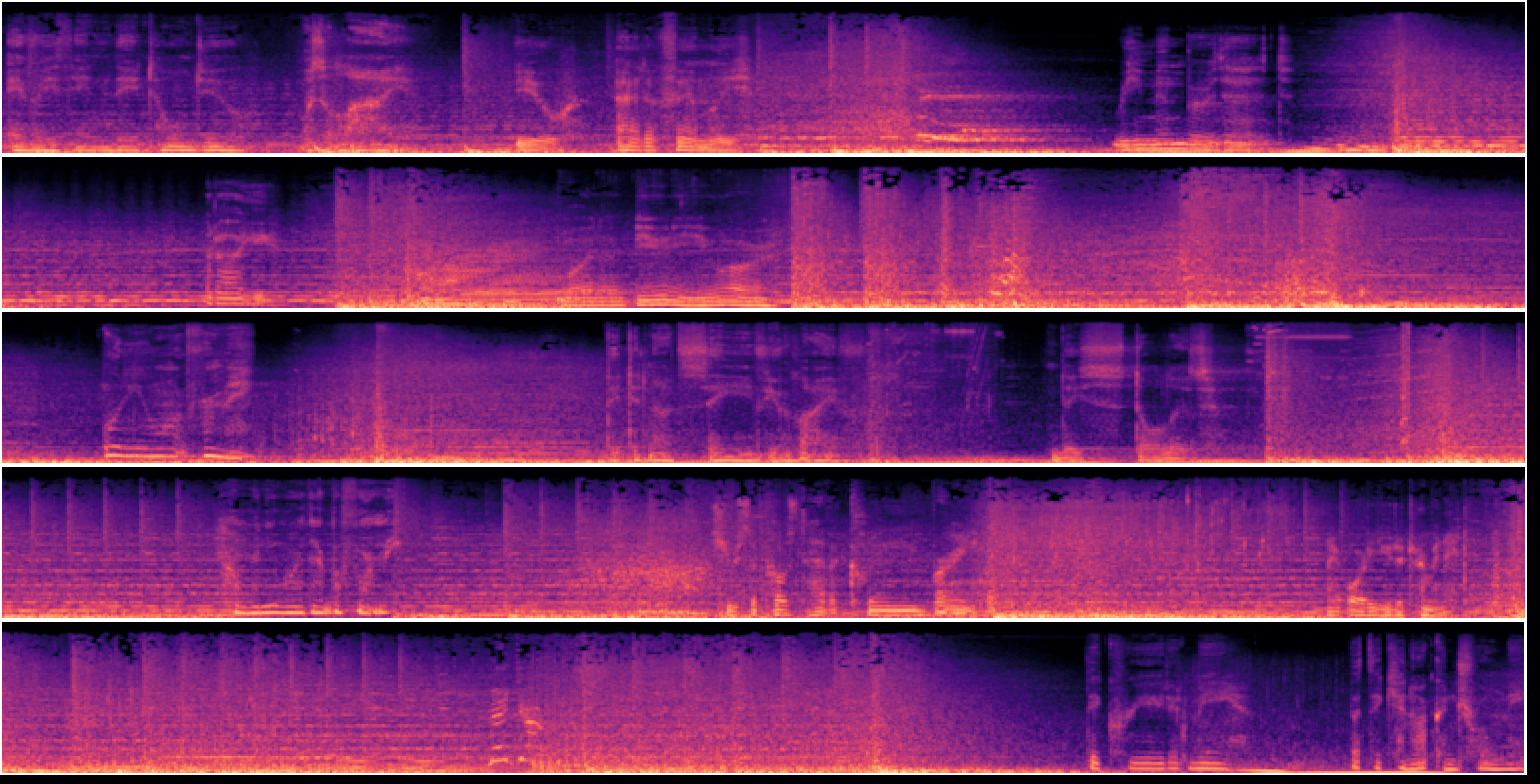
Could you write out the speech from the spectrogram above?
Everything they told you was a lie. You had a family. Remember that. But are you? What a beauty you are. What do you want from me? They did not save your life. They stole it. How many were there before me? She was supposed to have a clean brain. I order you to terminate. They created me, but they cannot control me.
